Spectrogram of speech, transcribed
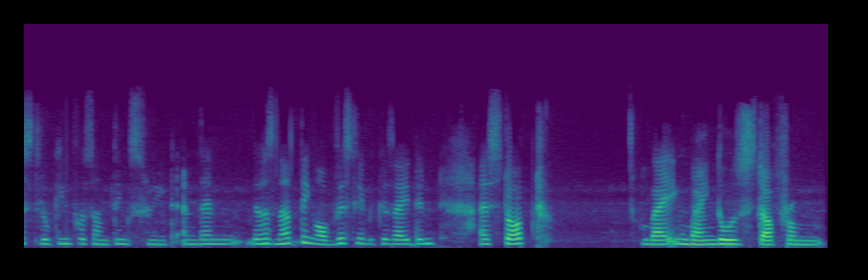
just looking for something sweet and then there was nothing obviously because i didn't i stopped buying buying those stuff from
